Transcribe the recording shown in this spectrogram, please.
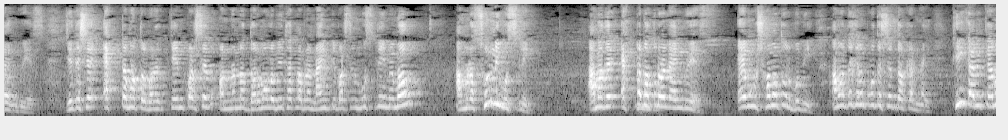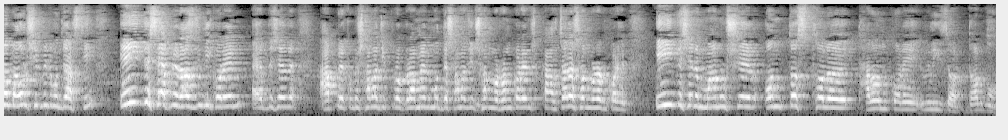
ল্যাঙ্গুয়েজ, যে দেশের একটা মাত্র মানে টেন পার্সেন্ট অন্যান্য ধর্মাবলম্বী থাকলে আমরা নাইনটি পার্সেন্ট মুসলিম এবং আমরা সুন্নি মুসলিম। আমাদের একটা মাত্র ল্যাঙ্গুয়েজ এবং সমতল ভূমি। আমাদের এখানে প্রদেশের দরকার নাই। ঠিক আমি কেন বাউল শিল্পীর মধ্যে আসছি? এই দেশে আপনি রাজনীতি করেন দেশের আপনি কোনো সামাজিক প্রোগ্রামের মধ্যে সামাজিক সংগঠন করেন কালচারাল সংগঠন করেন এই দেশের মানুষের অন্তঃস্থলে ধারণ করে রিলিজন ধর্ম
